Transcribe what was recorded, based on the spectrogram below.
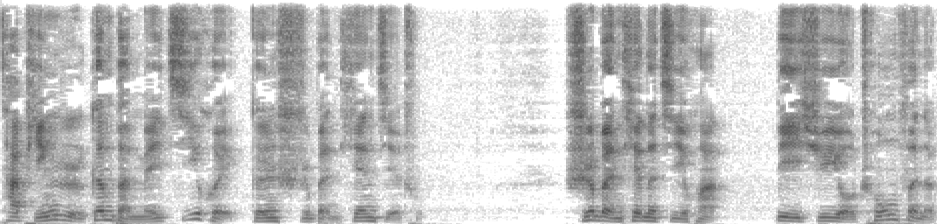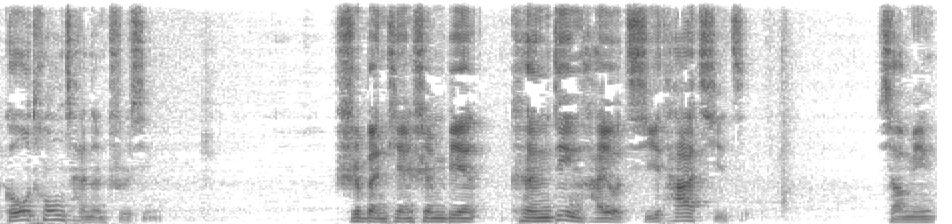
他平日根本没机会跟石本天接触，石本天的计划。必须有充分的沟通才能执行。石本天身边肯定还有其他棋子。小明，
